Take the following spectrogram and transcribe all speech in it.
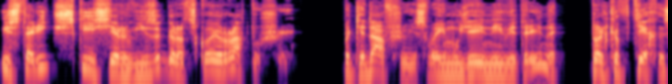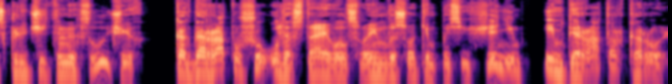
исторические сервизы городской ратуши, покидавшие свои музейные витрины только в тех исключительных случаях, когда ратушу удостаивал своим высоким посещением император-король.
